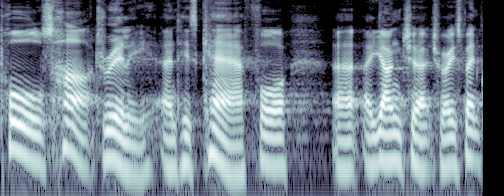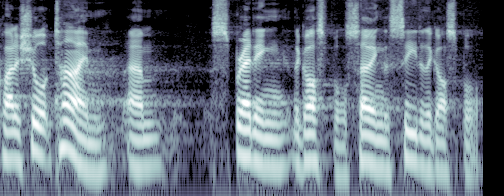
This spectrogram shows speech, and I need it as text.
Paul's heart, really, and his care for uh, a young church where he spent quite a short time um, spreading the gospel, sowing the seed of the gospel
